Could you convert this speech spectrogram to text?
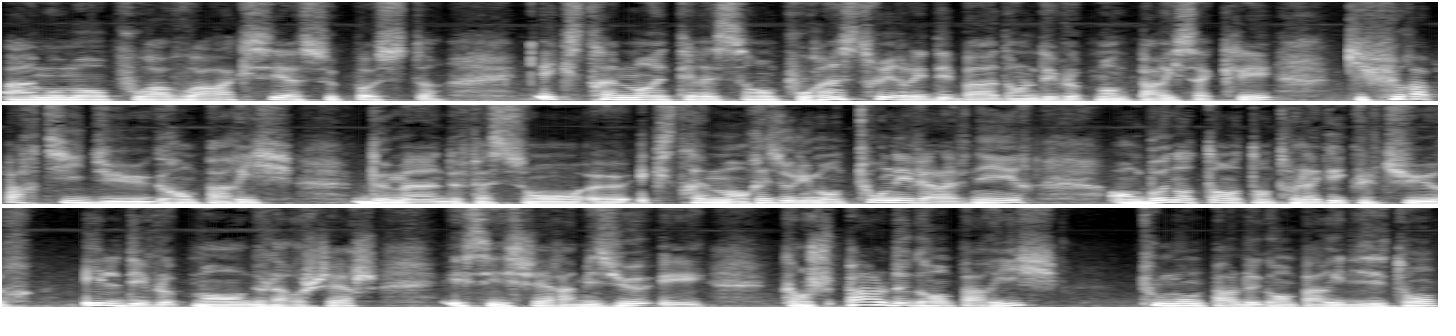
à un moment pour avoir accès à ce poste extrêmement intéressant pour instruire les débats dans le développement de Paris-Saclay, qui fera partie du Grand Paris demain de façon euh, extrêmement résolument tournée vers l'avenir, en bonne entente entre l'agriculture et le développement de la recherche. Et c'est cher à mes yeux. Et quand je parle de Grand Paris, tout le monde parle de Grand Paris, disait-on.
